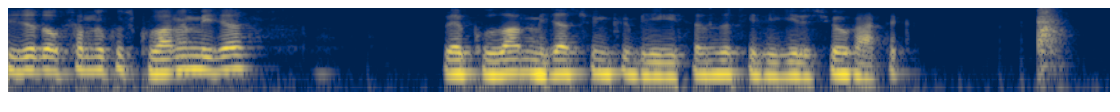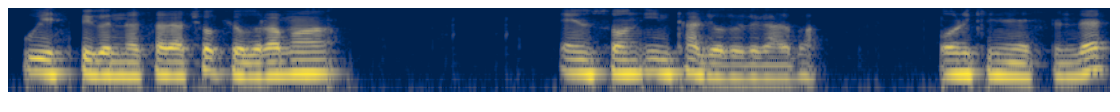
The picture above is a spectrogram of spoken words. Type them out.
%99 kullanamayacağız. Ve kullanmayacağız çünkü bilgisayarımda CD girişi yok artık. USB gönderseler çok iyi olur ama en son Intel yolladı galiba. 12. neslinde.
